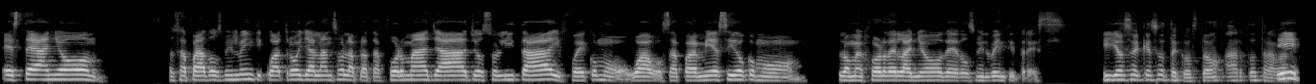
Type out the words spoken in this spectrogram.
este año o sea, para 2024 ya lanzo la plataforma ya yo solita y fue como, wow, o sea, para mí ha sido como lo mejor del año de 2023. Y yo sé que eso te costó harto trabajo. Sí,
